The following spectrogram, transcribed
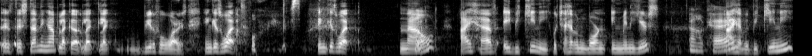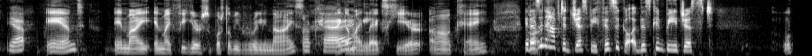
They're, they're standing up like a like like beautiful warriors. And guess what? Warriors. and guess what? Now I have a bikini which I haven't worn in many years. Okay. I have a bikini. Yep. and in my in my figure is supposed to be really nice. Okay. I got my legs here. Okay. It doesn't have to just be physical. This can be just. Well,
